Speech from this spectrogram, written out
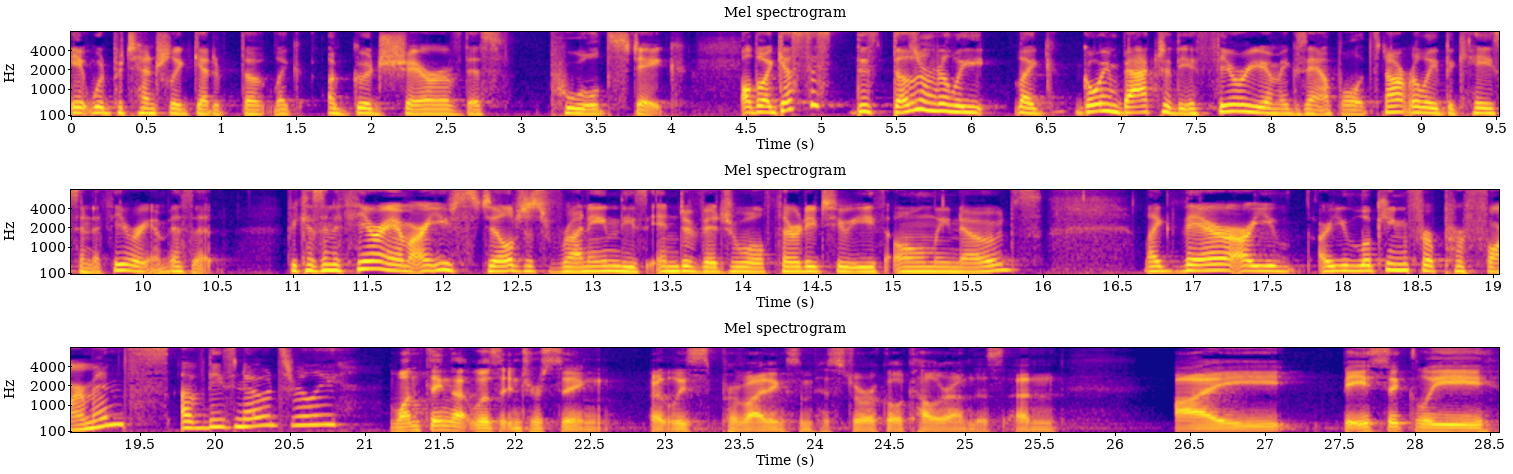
it would potentially get the like a good share of this pooled stake. Although I guess this this doesn't really like going back to the Ethereum example, it's not really the case in Ethereum, is it? Because in Ethereum, aren't you still just running these individual 32 ETH only nodes? Like there are you are you looking for performance of these nodes really? One thing that was interesting, at least providing some historical color on this, and I basically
